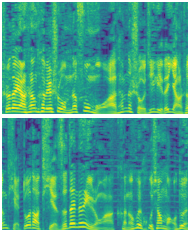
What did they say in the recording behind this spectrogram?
说到养生，特别是我们的父母啊，他们的手机里的养生帖多到帖子的内容啊，可能会互相矛盾。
